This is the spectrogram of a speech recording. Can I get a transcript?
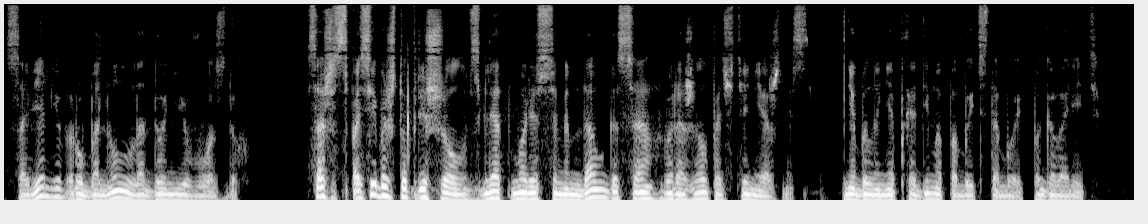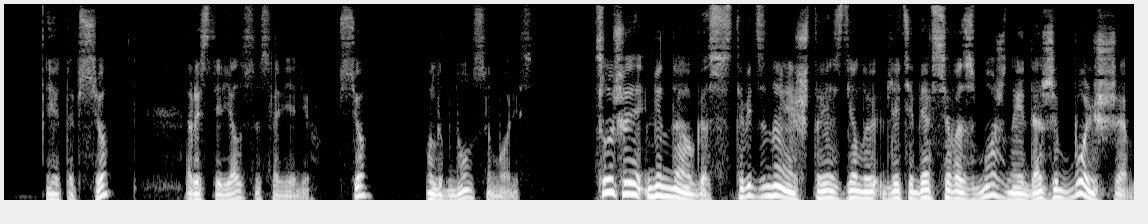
Савельев рубанул ладонью воздух. «Саша, спасибо, что пришел». Взгляд Мориса Мендаугаса выражал почти нежность. «Мне было необходимо побыть с тобой, поговорить». «И это все?» — растерялся Савельев. «Все?» — улыбнулся Морис. «Слушай, Миндаугас, ты ведь знаешь, что я сделаю для тебя все возможное и даже больше».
